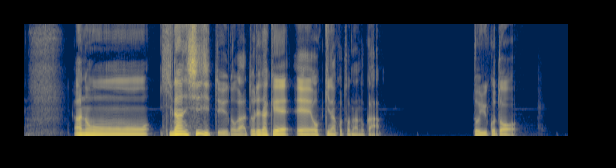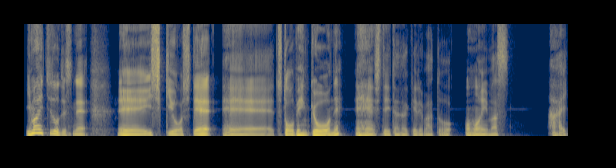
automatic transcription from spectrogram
あのー避難指示というのがどれだけ、えー大きなことなのかということを今一度ですね、えー意識をして、えーちょっとお勉強をね、えーしていただければと思います。はい。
